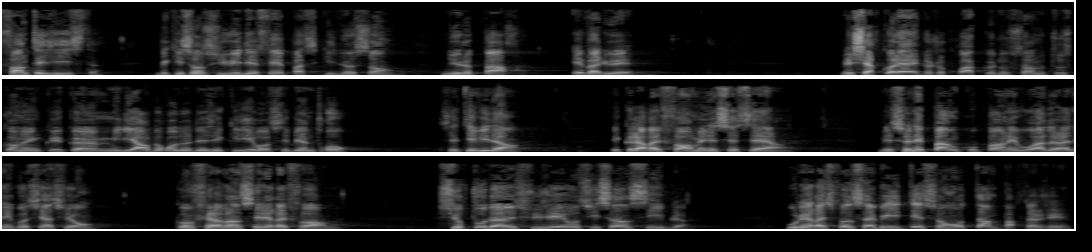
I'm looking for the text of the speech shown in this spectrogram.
fantaisistes, mais qui sont suivis des faits parce qu'ils ne sont nulle part évalués. Mes chers collègues, je crois que nous sommes tous convaincus qu'un milliard d'euros de déséquilibre, c'est bien trop. C'est évident. Et que la réforme est nécessaire. Mais ce n'est pas en coupant les voies de la négociation qu'on fait avancer les réformes. Surtout dans un sujet aussi sensible, où les responsabilités sont autant partagées.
